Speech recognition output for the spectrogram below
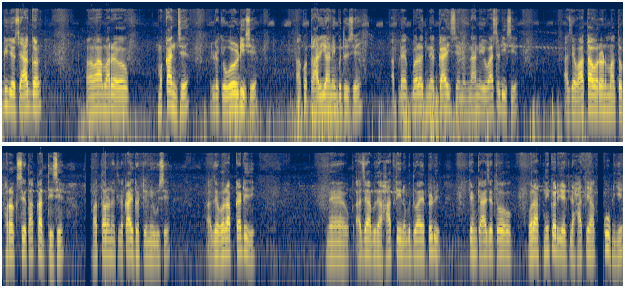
ઉગી ગયો છે આગળ આ મારે મકાન છે, એટલે કે ઓરડી છે. આખો ઢારિયા ને બધું છે. આપણે એક બળદ ને ગાય છે ને એક નાની એવી છે. આજે વાતાવરણમાં તો ફરક છે, તાકાતથી છે. વાતાવરણ એટલે કાંઈ ઘટે નહીં એવું છે. આજે વરાપ કાઢી હતી ને આજે આ બધા હાથી ને બધું આ પડ્યું. કેમ કે આજે તો વરાપ નીકળીએ એટલે હાથી આખું પડીએ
